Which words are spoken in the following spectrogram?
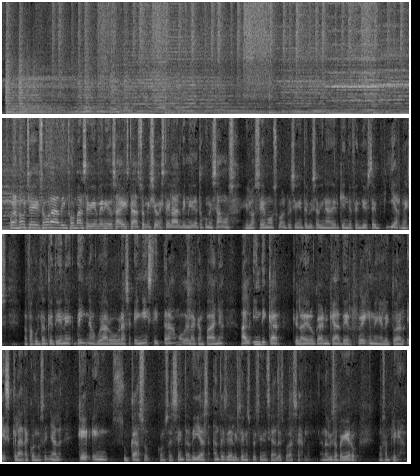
Buenas noches, hora de informarse. Bienvenidos a esta sumisión estelar. De inmediato comenzamos y lo hacemos con el presidente Luis Abinader, quien defendió este viernes la facultad que tiene de inaugurar obras en este tramo de la campaña, al indicar que la ley orgánica del régimen electoral es clara cuando señala que en su caso, con 60 días antes de elecciones presidenciales, puede hacerlo. Ana Luisa Peguero nos amplía.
